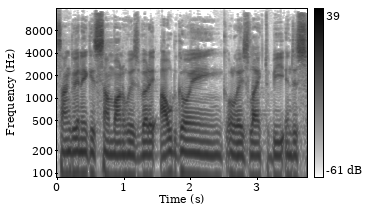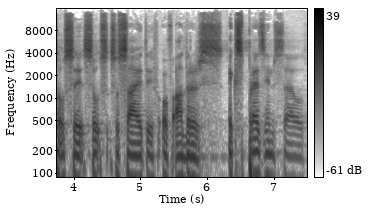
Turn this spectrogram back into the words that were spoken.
Sanguinic is someone who is very outgoing, always like to be in the soci- so- society of others, express himself.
